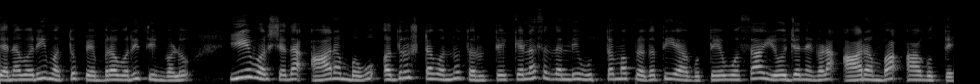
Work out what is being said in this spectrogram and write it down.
ಜನವರಿ ಮತ್ತು ಫೆಬ್ರವರಿ ತಿಂಗಳು, ಈ ವರ್ಷದ ಆರಂಭವು ಅದೃಷ್ಟವನ್ನು ತರುತ್ತೆ. ಕೆಲಸದಲ್ಲಿ ಉತ್ತಮ ಪ್ರಗತಿಯಾಗುತ್ತೆ, ಹೊಸ ಯೋಜನೆಗಳ ಆರಂಭ ಆಗುತ್ತೆ.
